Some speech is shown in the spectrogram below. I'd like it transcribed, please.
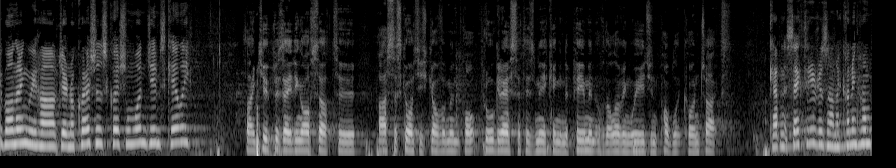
Good morning. We have general questions. Question one, James Kelly. Thank you, Presiding Officer, to ask the Scottish Government what progress it is making in the payment of the living wage in public contracts. Cabinet Secretary Roseanna Cunningham.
